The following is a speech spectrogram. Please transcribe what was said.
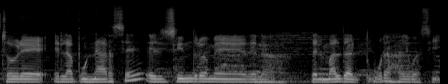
sobre el apunarse, el síndrome del mal de alturas, algo así.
